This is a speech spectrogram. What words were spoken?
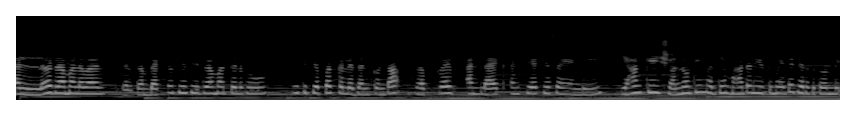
Hello drama lovers welcome back to KC drama Telugu. మీకు చెప్పక్కర్లేదనుకుంటా subscribe and like and share చేసేయండి. యాంకి షన్నుకి మధ్య మాటల యుద్ధం అయితే జరుగుతుంది.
